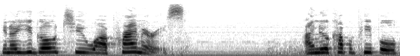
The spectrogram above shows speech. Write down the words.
You know, you go to uh, primaries. I knew a couple people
